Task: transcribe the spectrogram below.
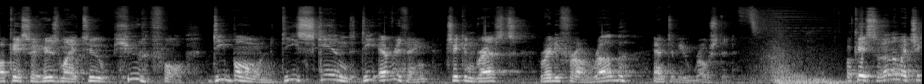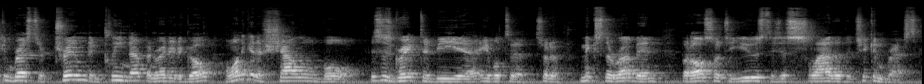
Okay, so here's my two beautiful, deboned, de-skinned, de-everything chicken breasts ready for a rub and to be roasted. Okay, so now that my chicken breasts are trimmed and cleaned up and ready to go, I want to get a shallow bowl. This is great to be uh, able to sort of mix the rub in, but also to use to just slather the chicken breasts.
